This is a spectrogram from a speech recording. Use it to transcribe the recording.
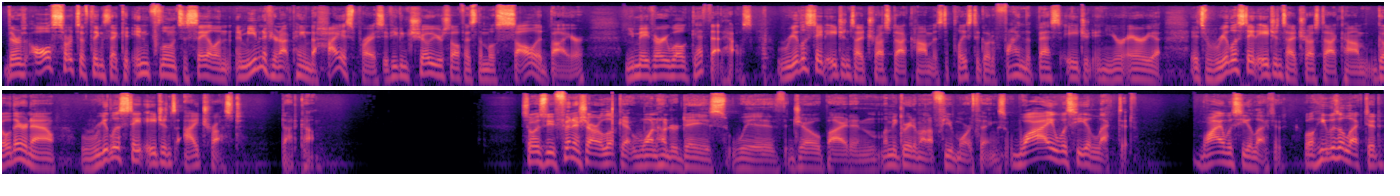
There's all sorts of things that can influence a sale, and, and even if you're not paying the highest price, if you can show yourself as the most solid buyer, you may very well get that house. RealestateAgentsITrust.com is the place to go to find the best agent in your area. It's RealestateAgentsITrust.com. Go there now. RealestateAgentsITrust.com. So, as we finish our look at 100 days with Joe Biden, let me grade him on a few more things. Why was he elected? Why was he elected? Well, he was elected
